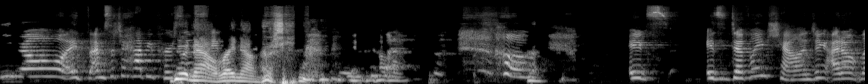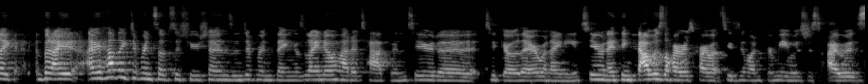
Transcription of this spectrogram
you know I, am such a happy person. Do it now, right now. um, it's it's definitely challenging. I don't like, but I I have like different substitutions and different things that I know how to tap into to to go there when I need to. And I think that was the hardest part about season one for me was just I was,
